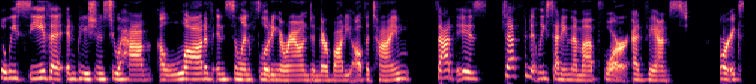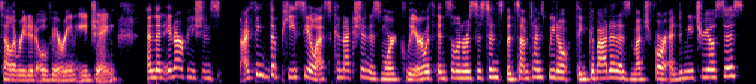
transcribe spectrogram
So we see that in patients who have a lot of insulin floating around in their body all the time, that is definitely setting them up for advanced or accelerated ovarian aging. And then in our patients, I think the PCOS connection is more clear with insulin resistance, but sometimes we don't think about it as much for endometriosis.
